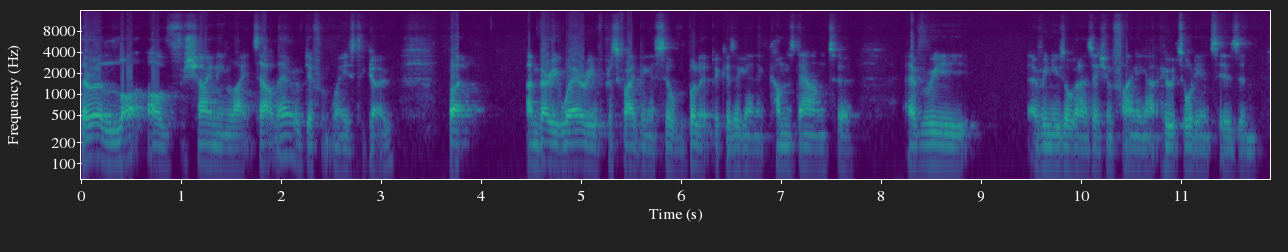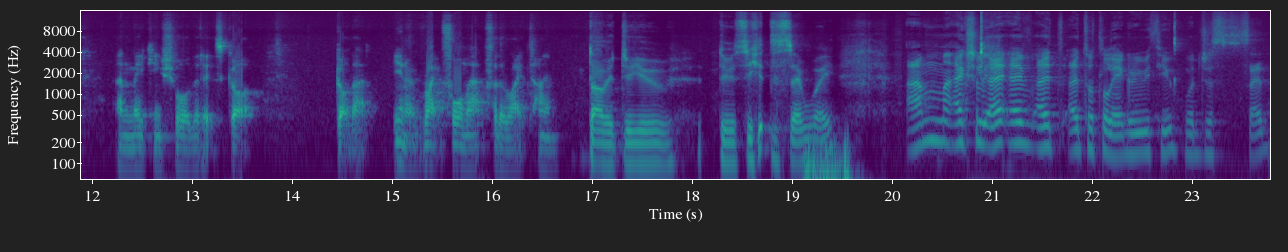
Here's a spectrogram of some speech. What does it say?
there are a lot of shining lights out there of different ways to go. But I'm very wary of prescribing a silver bullet because, again, it comes down to every every news organization finding out who its audience is and and making sure that it's got got that you know right format for the right time. David, do you do you see it the same way? Um, actually, I, I, I, I totally agree with you. What just said.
